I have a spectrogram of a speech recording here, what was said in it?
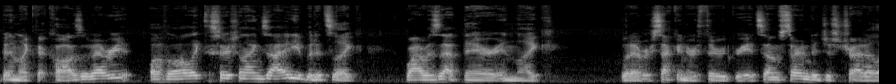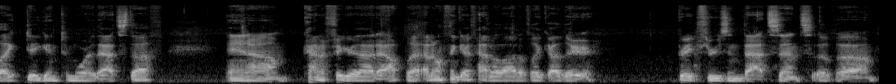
been like the cause of every of all like the social anxiety, but it's like why was that there in like whatever second or third grade. So I'm starting to just try to like dig into more of that stuff and um, kind of figure that out. But I don't think I've had a lot of like other breakthroughs in that sense of um,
